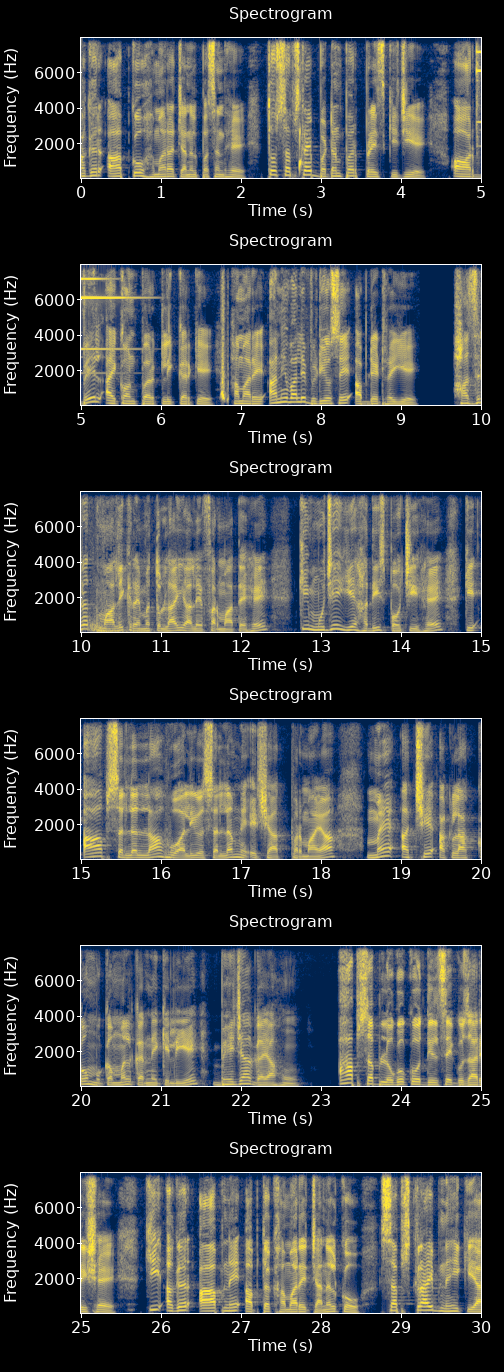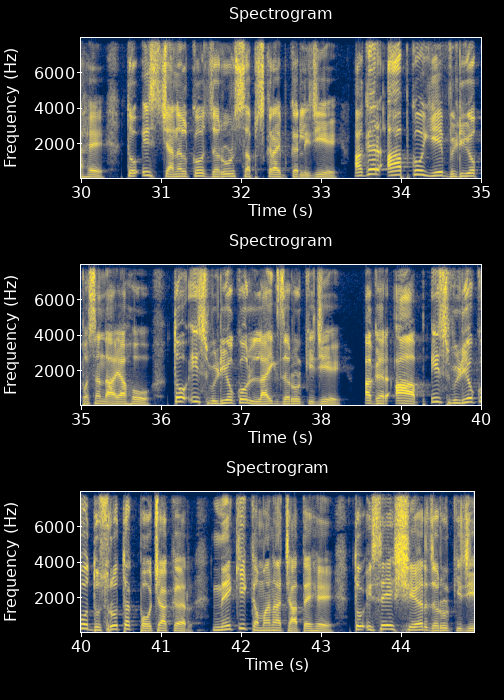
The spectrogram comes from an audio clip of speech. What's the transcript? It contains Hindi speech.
अगर आपको हमारा चैनल पसंद है तो सब्सक्राइब बटन पर प्रेस कीजिए और बेल आइकॉन पर क्लिक करके हमारे आने वाले वीडियो से अपडेट रहिए हज़रत मालिक रहमतुल्लाहि अलैह फरमाते हैं कि मुझे ये हदीस पहुँची है कि आप सल्लल्लाहु अलैहि वसल्लम ने इरशाद फरमाया, मैं अच्छे अखलाक को मुकम्मल करने के लिए भेजा गया हूँ। आप सब लोगों को दिल से गुजारिश है कि अगर आपने अब तक हमारे चैनल को सब्सक्राइब नहीं किया है तो इस चैनल को ज़रूर सब्सक्राइब कर लीजिए। अगर आपको ये वीडियो पसंद आया हो तो इस वीडियो को लाइक ज़रूर कीजिए। अगर आप इस वीडियो को दूसरों तक पहुंचाकर नेकी कमाना चाहते हैं तो इसे शेयर ज़रूर कीजिए।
